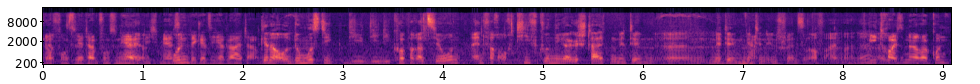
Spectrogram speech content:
noch funktioniert haben, funktionieren halt nicht mehr. Es Und- entwickelt sich halt weiter. Genau, und du musst die, die, die, die Kooperation einfach auch tiefgründiger gestalten mit den, ähm, mit den, mit den Influencern auf einmal. Ne? Wie treu sind eure Kunden?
